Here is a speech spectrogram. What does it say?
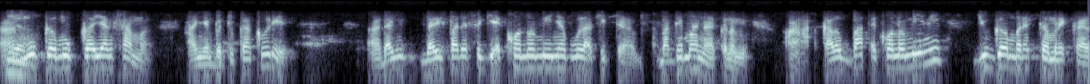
ha, yeah. muka-muka yang sama hanya bertukar kulit Ha, dan daripada segi ekonominya pula kita, bagaimana ekonomi? Ha, kalau bab ekonomi ni, juga mereka-mereka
